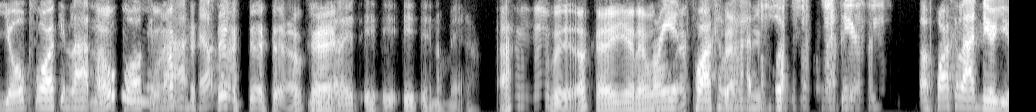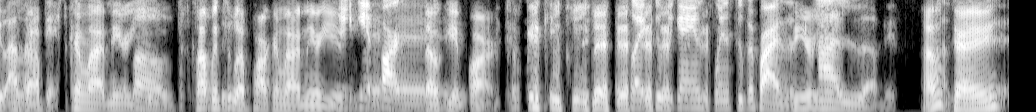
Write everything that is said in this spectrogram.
Your parking lot, my oh, parking lot. okay. Yeah, it, it, it, it, it don't matter. I love it. Okay, yeah, that was Friends parking trap lot. music. A parking lot near you. I A like that. parking lot near you. Oh, Come into a parking lot near you. And get parked. So get parked. Play stupid games, win stupid prizes. Period. I love it. I love Okay. it.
